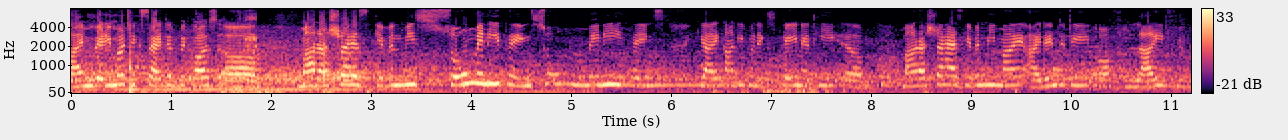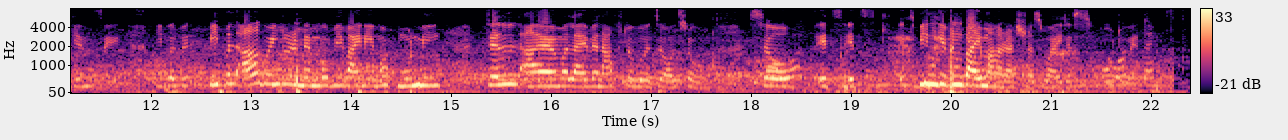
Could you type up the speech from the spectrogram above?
I'm very much excited because uh, Maharashtra has given me so many things, so many things. Yeah, I can't even explain it. He, uh, Maharashtra has given me my identity of life. You can say people people are going to remember me by name of Munni till I am alive and afterwards also. So it's it's it's been given by Maharashtra, so I just owe to it.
